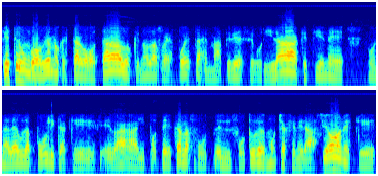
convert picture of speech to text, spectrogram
que este es un gobierno que está agotado, que no da respuestas en materia de seguridad, que tiene una deuda pública que eh, va a hipotecar la el futuro de muchas generaciones, que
